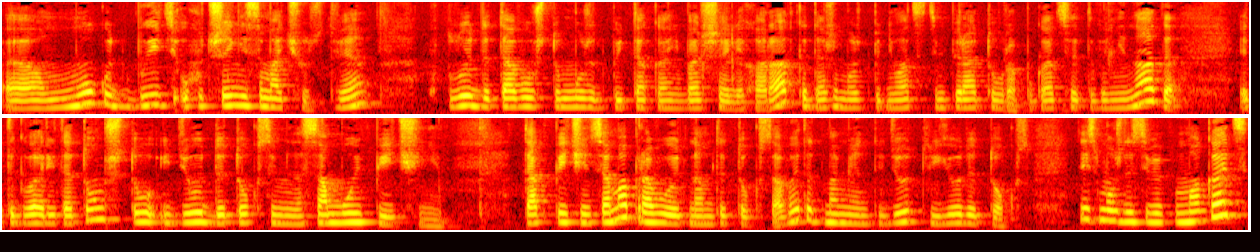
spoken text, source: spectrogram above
могут быть ухудшения самочувствия, вплоть до того, что может быть такая небольшая лихорадка, даже может подниматься температура. Пугаться этого не надо. Это говорит о том, что идет детокс именно самой печени. Так печень сама проводит нам детокс, а в этот момент идет ее детокс. Здесь можно себе помогать.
